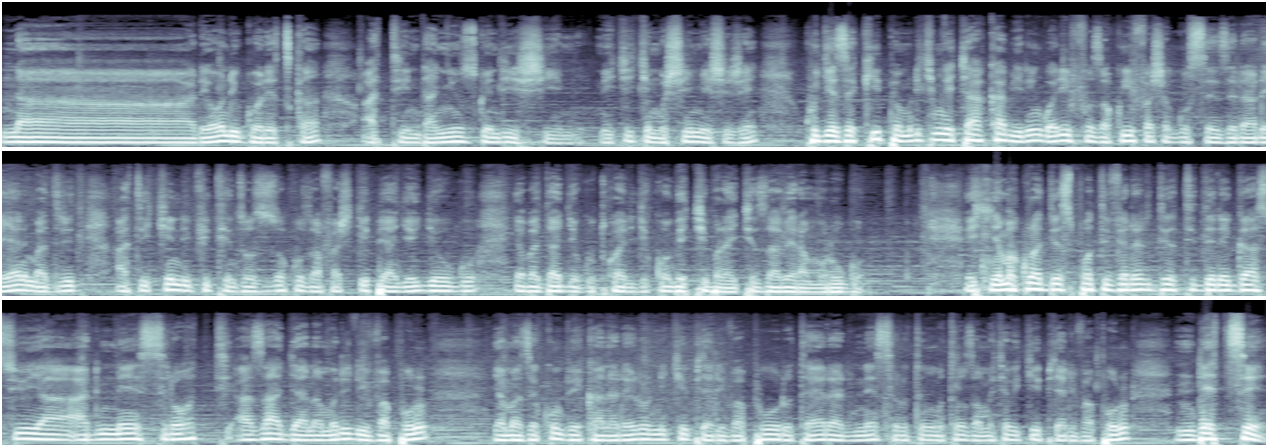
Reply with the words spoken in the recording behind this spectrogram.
na leon goretska ati ndanyuzwe ndishimye. Ni iki kimushimishije? Kugeza ekipe muri kimwe cya kabiri ngo arifuza kuyifasha gusezerera real madrid ati ikindi mfite inzozi zo kuzafasha ikipe yanjye y'igihugu y'abadage gutwara igikombe cy'iburayi kizabera mu rugo. Ikinyamakuru desport verdi ati delegasiyo ya arne slot azajyana muri liverpool. Yamaze kumvikana rero n'ikipe ya liverpool tayari arne slot umutoza mushya w'ikipe ya liverpool ndetse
